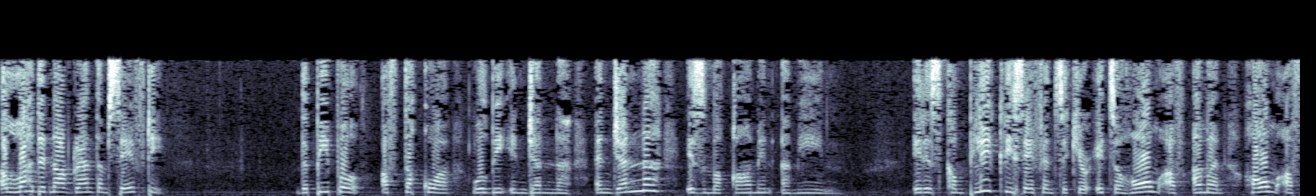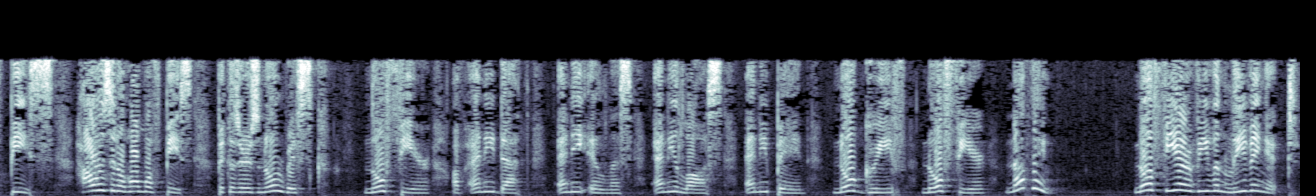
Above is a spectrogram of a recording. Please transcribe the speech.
Allah did not grant them safety. The people of taqwa will be in Jannah. And Jannah is maqamin ameen. It is completely safe and secure. It's a home of aman, home of peace. How is it a home of peace? Because there is no risk, no fear of any death, any illness, any loss, any pain, no grief, no fear, nothing. No fear of even leaving it.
